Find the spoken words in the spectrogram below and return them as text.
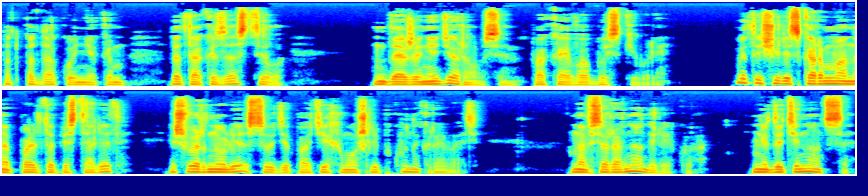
под подоконником, да так и застыл. Даже не дернулся, пока его обыскивали. Вытащили из кармана пальто пистолет и швырнули, судя по тихому шлепку, на кровать. Но все равно далеко. Не дотянуться,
